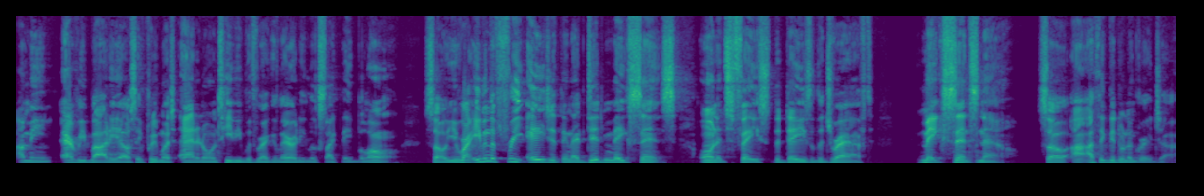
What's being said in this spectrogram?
I mean, everybody else they pretty much added on TV with regularity looks like they belong. So you're right. Even the free agent thing that didn't make sense on its face the days of the draft makes sense now. So I, I think they're doing a great job.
